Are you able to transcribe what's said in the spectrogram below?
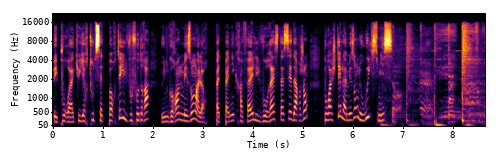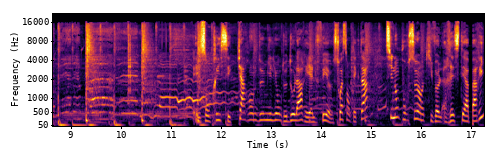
et pour accueillir toute cette portée, il vous faudra une grande maison. Alors, pas de panique, Raphaël, il vous reste assez d'argent pour acheter la maison de Will Smith. Son prix, c'est 42 millions de dollars et elle fait 60 euh, hectares. Sinon, pour ceux hein, qui veulent rester à Paris,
